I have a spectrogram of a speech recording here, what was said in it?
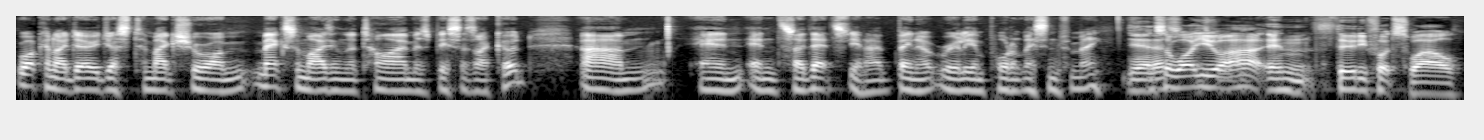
what can I do just to make sure I'm maximising the time as best as I could? Um, and and so that's you know been a really important lesson for me. Yeah. so while you are in 30 foot swell,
